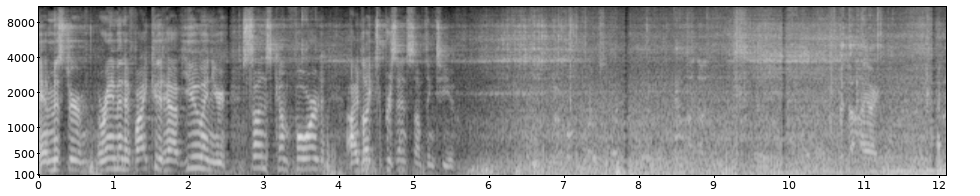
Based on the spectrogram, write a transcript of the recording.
And Mr. Raymond, if I could have you and your sons come forward, I'd like to present something to you. With the hierarchy.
